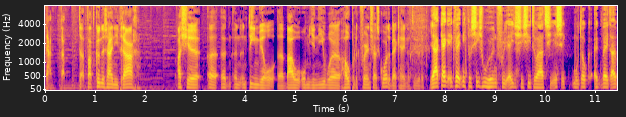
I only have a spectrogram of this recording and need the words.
ja, dat, dat, dat kunnen zij niet dragen als je uh, een, een, team wil bouwen om je nieuwe, hopelijk franchise quarterback heen natuurlijk. Ja, kijk, ik weet niet precies hoe hun free agency situatie is. Ik moet ook, ik weet,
